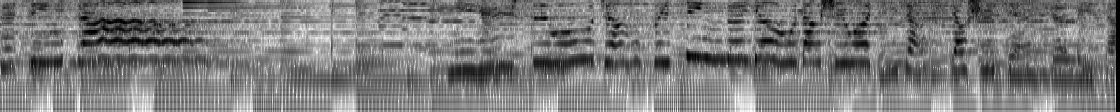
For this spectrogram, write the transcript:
的形象。你与世无争，随性的游荡，是我即将要实现的理想，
